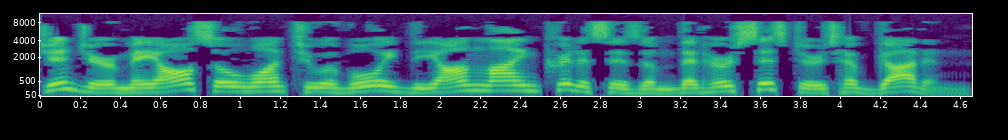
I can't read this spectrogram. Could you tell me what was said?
Jinger may also want to avoid the online criticism that her sisters have gotten.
